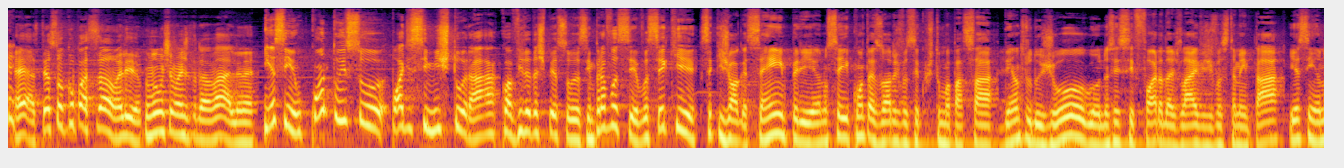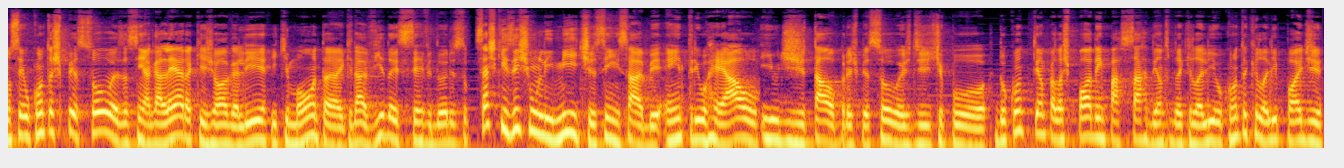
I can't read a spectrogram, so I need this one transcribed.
é, você tem a sua ocupação ali, não vamos chamar de trabalho, né? E assim, o quanto isso pode se misturar com a vida das pessoas, assim, pra você, você que, você que joga sempre, eu não sei quantas horas você costuma passar dentro do jogo, não sei se fora das lives você também tá, e assim, eu não sei o quanto as pessoas, assim, a galera que joga ali e que monta, e que dá vida a esses servidores, você acha que existe um limite, assim, sabe, entre o real e o digital para as pessoas, de tipo, do quanto tempo elas podem passar dentro daquilo ali, o quanto aquilo ali pode,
